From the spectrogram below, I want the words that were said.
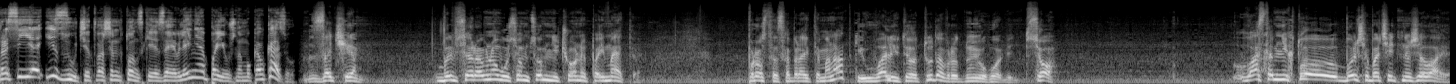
Россия изучит вашингтонские заявления по Южному Кавказу. Зачем? ви все одно в усьому цьому нічого не поймете. Просто собирайте манатки і увалюйте оттуда в родную гобінь. Все. Вас там ніхто більше бачити не желає.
